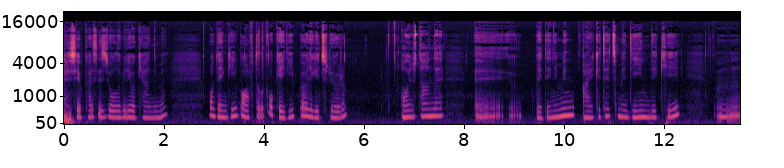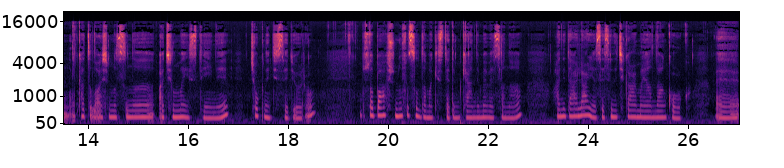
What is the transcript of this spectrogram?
şefkatsizce olabiliyor kendime. O dengeyi bu haftalık okey deyip böyle geçiriyorum. O yüzden de e, bedenimin hareket etmediğindeki katılaşmasını, açılma isteğini çok net hissediyorum. Bu sabah şunu fısıldamak istedim kendime ve sana. Hani derler ya sesini çıkarmayandan kork. Ee,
